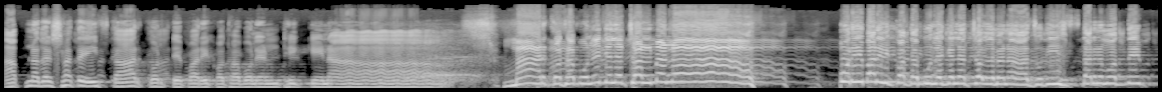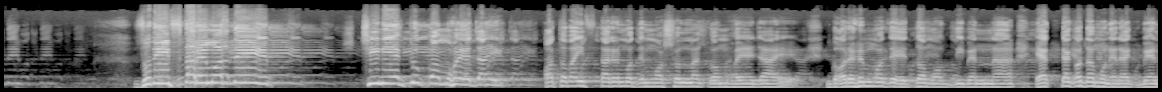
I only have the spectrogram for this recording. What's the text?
আপনাদের সাথে ইফতার করতে পারে। কথা বলেন ঠিক কিনা? মার কথা বলে গেলে চলবে না। পরিবারের কথা ভুলে গেলে চলবে না। যদি ইফতারের মধ্যে, যদি ইফতারের মধ্যে চিনি একটু কম হয়ে যায়, অথবা ইফতারের মধ্যে মশলা কম হয়ে যায়। ঘরের মধ্যে দমক দিবেন না। একটা কথা মনে রাখবেন,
